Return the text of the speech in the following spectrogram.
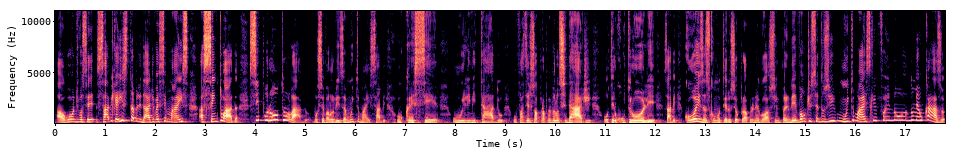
algo onde você sabe que a estabilidade vai ser mais acentuada. Se por outro lado, você valoriza muito mais, sabe, o crescer, o ilimitado, o fazer sua própria velocidade, ou ter o controle, sabe, coisas como ter o seu próprio negócio, empreender, vão te seduzir muito mais que foi no, no meu caso.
